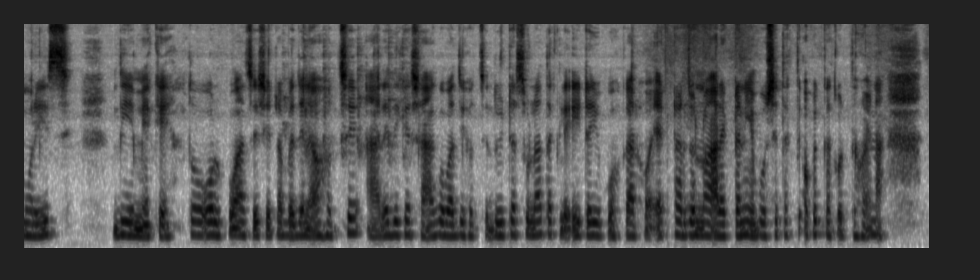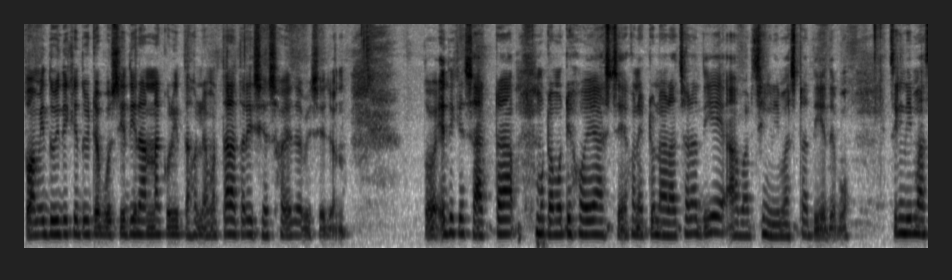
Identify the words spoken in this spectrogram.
মরিচ দিয়ে মেখে। তো অল্প আছে সেটা বেজে নেওয়া হচ্ছে। আর এদিকে শাকও বাজি হচ্ছে। দুইটা চুলা থাকলে এইটাই উপকার হয়। একটার জন্য আরেকটা নিয়ে বসে থাকতে অপেক্ষা করতে হয় না। তো আমি দুই দিকে দুইটা বসিয়ে দিয়ে রান্না করি, তাহলে আমার তাড়াতাড়ি শেষ হয়ে যাবে সেজন্য। তো এদিকে শাকটা মোটামুটি হয়ে আসছে। এখন একটু নাড়াচাড়া দিয়ে আবার চিংড়ি মাছটা দিয়ে দেব। চিংড়ি মাছ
